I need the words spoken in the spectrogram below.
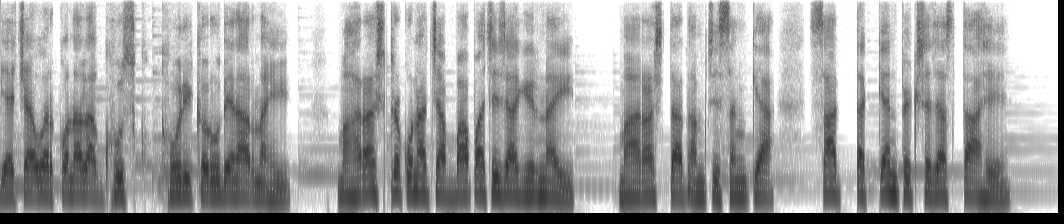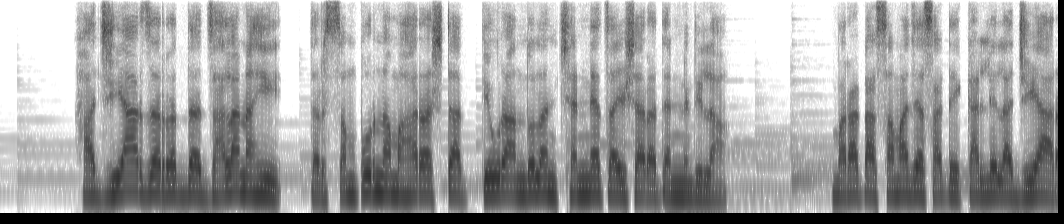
याच्यावर कोणाला घुसखोरी करू देणार नाही. महाराष्ट्र कोणाच्या बापाची जागीर नाही. महाराष्ट्रात आमची संख्या साठ टक्क्यांपेक्षा जास्त आहे. हा जी आर जर रद्द झाला नाही तर संपूर्ण महाराष्ट्रात तीव्र आंदोलन छेडण्याचा इशारा त्यांनी दिला. मराठा समाजासाठी काढलेला जी आर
